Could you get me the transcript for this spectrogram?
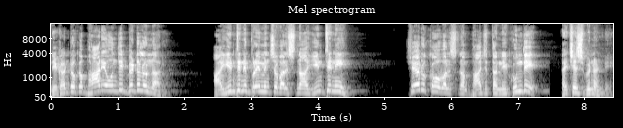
నీకంటూ ఒక భార్య ఉంది బిడ్డలు ఉన్నారు ఆ ఇంటిని ప్రేమించవలసిన ఆ ఇంటిని చేరుకోవలసిన బాధ్యత నీకుంది. దయచేసి వినండి.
